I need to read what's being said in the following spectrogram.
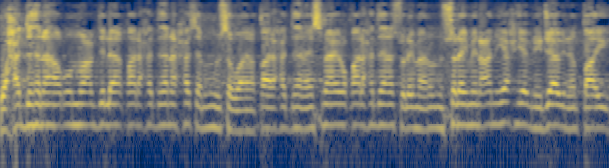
وحدثنا هارون بن عبد الله قال حدثنا الحسن بن سوان قال حدثنا إسماعيل قال حدثنا سليمان بن سليم عن يحيى بن جابر الطائي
